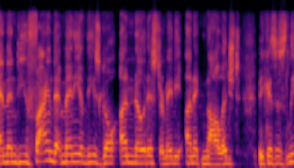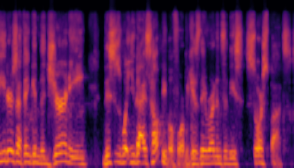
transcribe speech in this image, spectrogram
And then do you find that many of these go unnoticed or maybe unacknowledged? Because as leaders, I think in the journey, this is what you guys help people for because they run into these sore spots.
